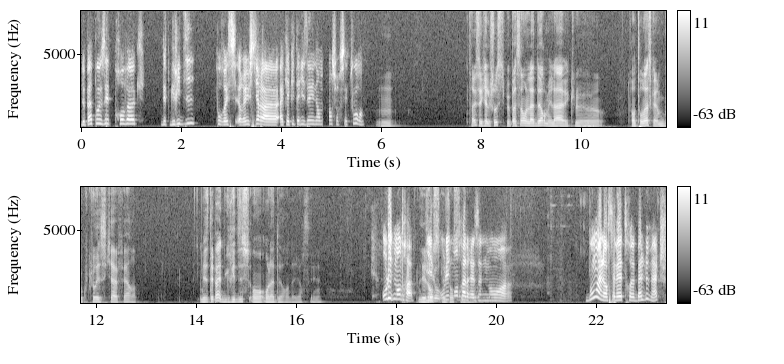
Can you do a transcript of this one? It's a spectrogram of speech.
de pas poser de provoque, d'être greedy pour réuss- réussir à, à capitaliser énormément sur ses tours. Hmm. C'est vrai que c'est quelque chose qui peut passer en ladder, mais là, avec le, Enfin, en tournoi, c'est quand même beaucoup plus risqué à faire. N'hésitez pas à être greedy en, en ladder, hein, d'ailleurs. On lui demandera, Les gens- Yellow, les on lui gens demandera sont- le raisonnement. euh. Bon, alors ça va être euh, balle de match.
